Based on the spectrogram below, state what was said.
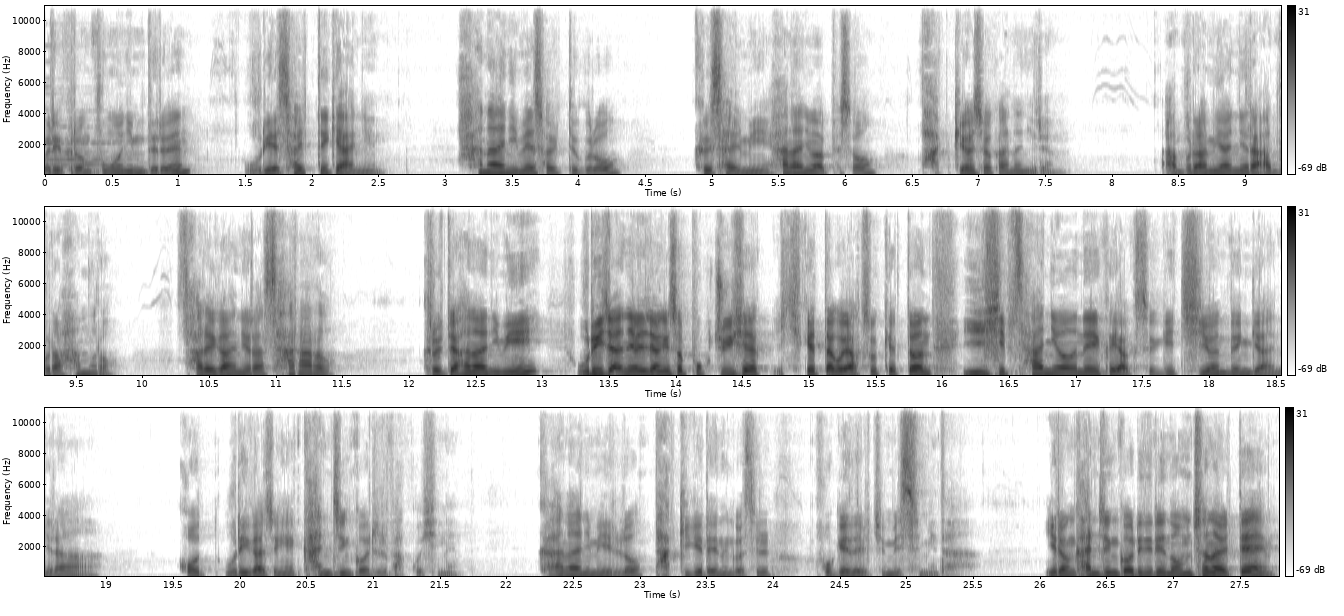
우리 그런 부모님들은 우리의 설득이 아닌 하나님의 설득으로 그 삶이 하나님 앞에서 바뀌어져 가는 이름. 아브라함이 아니라 아브라함으로, 사례가 아니라 사라로. 그럴 때 하나님이 우리 자녀를 향해서 복주시겠다고 약속했던 24년의 그 약속이 지연된 게 아니라 곧 우리 가정의 간증거리를 바꾸시는 그 하나님의 일로 바뀌게 되는 것을 보게 될 줄 믿습니다. 이런 간증거리들이 넘쳐날 때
